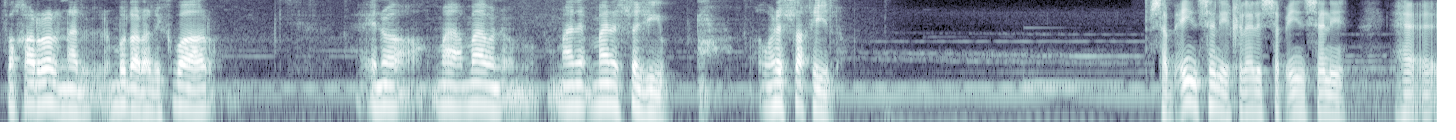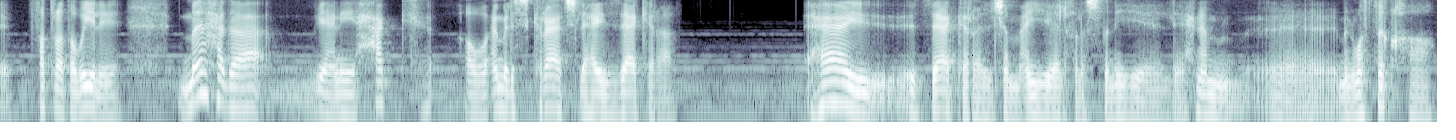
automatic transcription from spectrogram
فقررنا المدراء الكبار إنه ما ما ما, ما نستجيب ونستقيل. سبعين سنة خلال السبعين سنة فترة طويلة ما حدا يعني حك أو عمل سكراتش لهي الذاكرة. هاي الذاكرة الجمعية الفلسطينية اللي إحنا م- آه، بنوثقها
